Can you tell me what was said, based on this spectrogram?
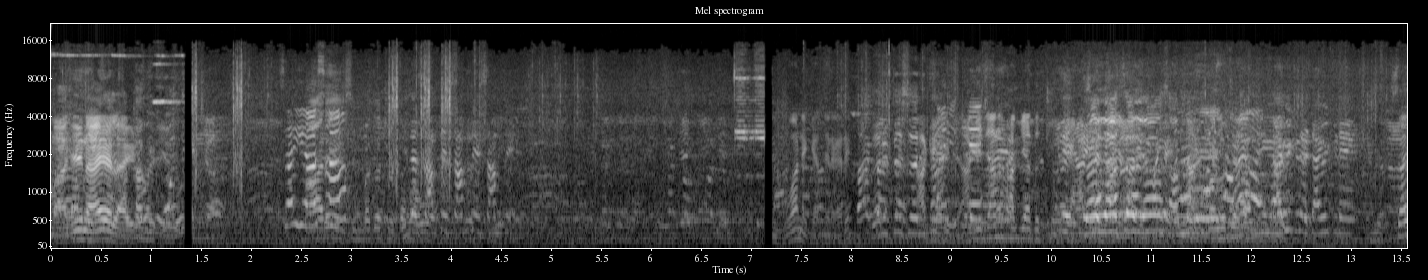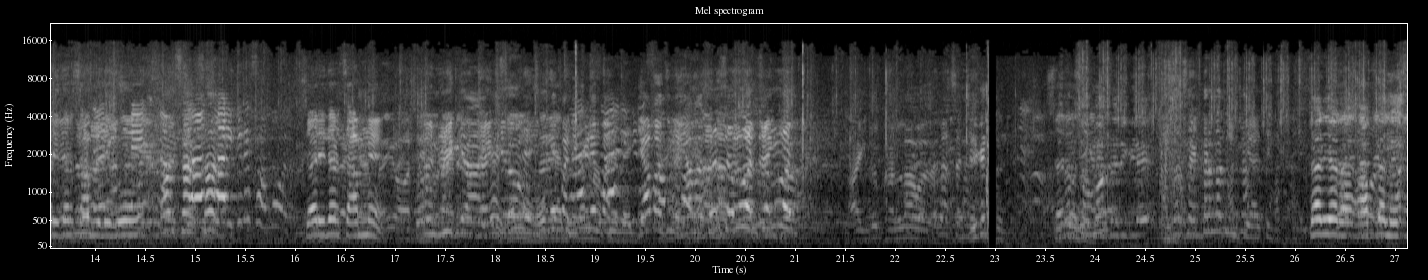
माझी नाही लाईट सर या सर हुआ ना क्या तेरा अरे आगे आगे जाना भाग गया तो छूट सर इधर सामने देखो। सर इधर सामने सर यार आपका लेफ़्ट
